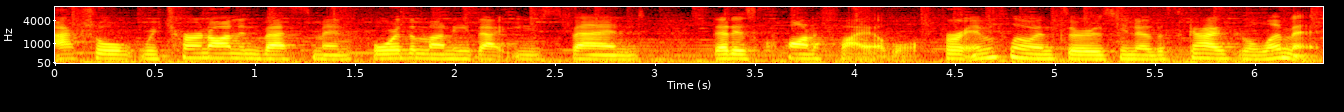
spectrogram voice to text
actual return on investment for the money that you spend that is quantifiable. For influencers, you know, the sky's the limit.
